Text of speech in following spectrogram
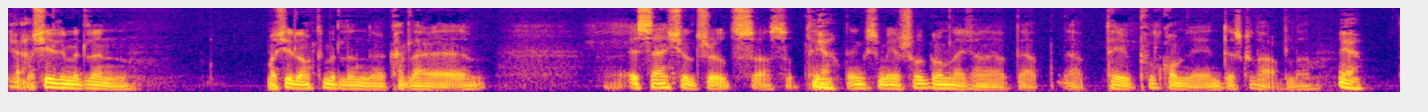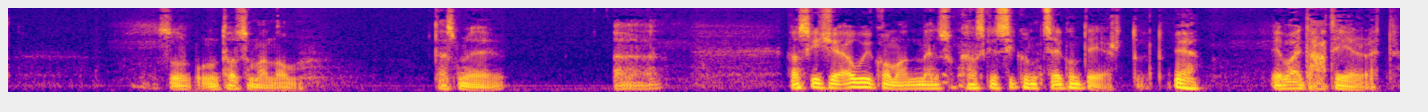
ja. man skiljer mittelen, man skiljer langt mittelen, kallar essential truths, altså ting, ja. ting som er så grunnleggende at, at, at det er fullkomlig indiskutable. Ja. Så um, tar som man om det som er uh, ganske ikke avikommende, men som ganske sekundert. Ja. Jeg vet at det er rett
